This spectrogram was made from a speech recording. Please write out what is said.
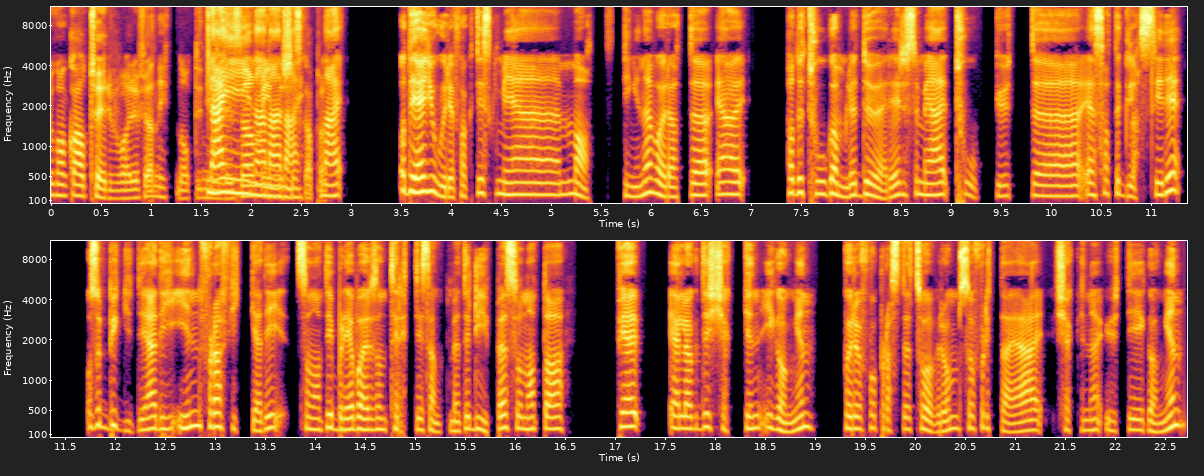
Du kan ikke ha tørrvarer fra 1989, Nei, liksom, nei, nei, nei, nei. Og det jeg gjorde faktisk med mattingene, var at eh, jeg hadde to gamle dører som jeg tok ut eh, Jeg satte glass i de, og så bygde jeg de inn, for da fikk jeg de sånn at de ble bare sånn 30 cm dype. Sånn at da For jeg, jeg lagde kjøkken i gangen. For å få plass til et soverom, så flytta jeg kjøkkenet ut i gangen.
